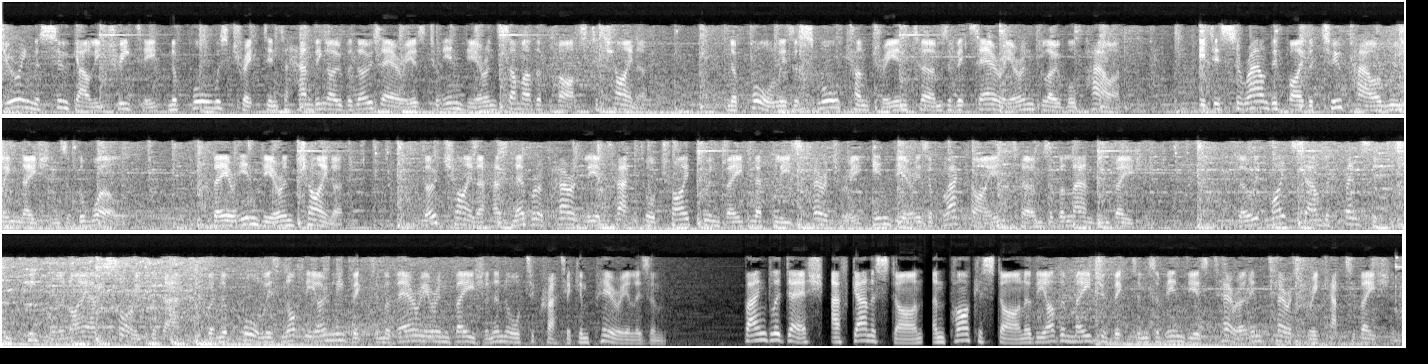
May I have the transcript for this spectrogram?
During the Sugauli Treaty, Nepal was tricked into handing over those areas to India and some other parts to China. Nepal is a small country in terms of its area and global power. It is surrounded by the two power ruling nations of the world. They are India and China. Though China has never apparently attacked or tried to invade Nepalese territory, India is a black eye in terms of a land invasion though it might sound offensive to some people and I am sorry for that, but Nepal is not the only victim of area invasion and autocratic imperialism. Bangladesh, Afghanistan, and Pakistan are the other major victims of India's terror in territory captivation.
